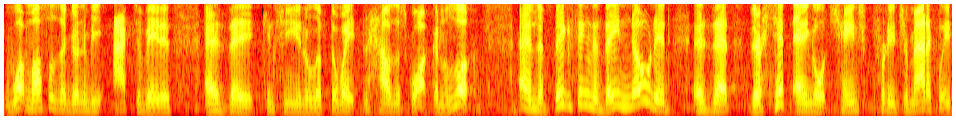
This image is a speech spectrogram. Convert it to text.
what muscles are going to be activated as they continue to lift the weight, and how's the squat going to look. And the big thing that they noted is that their hip angle changed pretty dramatically.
